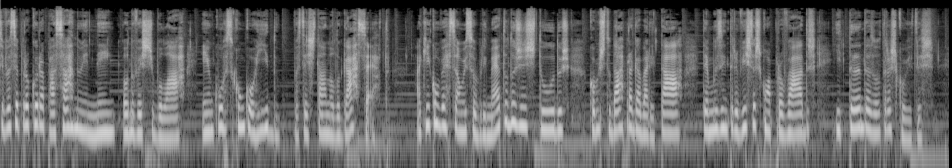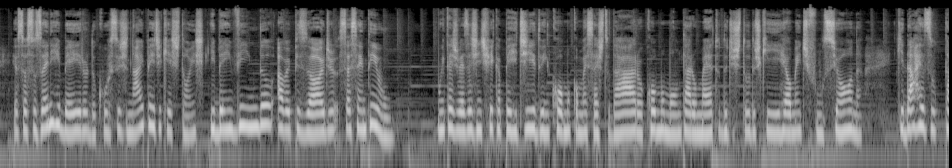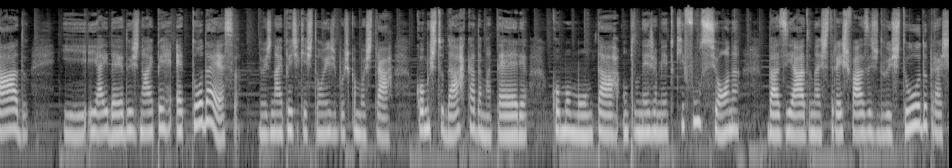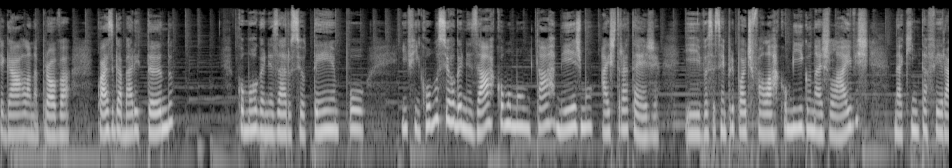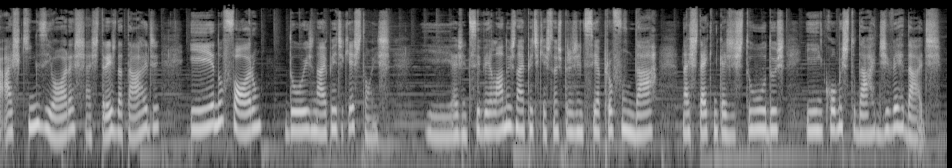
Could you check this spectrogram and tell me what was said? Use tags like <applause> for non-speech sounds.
Se você procura passar no Enem ou no vestibular em um curso concorrido, você está no lugar certo. Aqui conversamos sobre métodos de estudos, como estudar para gabaritar, temos entrevistas com aprovados e tantas outras coisas. Eu sou Suzane Ribeiro, do curso Sniper de Questões, e bem-vindo ao episódio 61. Muitas vezes a gente fica perdido em como começar a estudar ou como montar um método de estudos que realmente funciona, que dá resultado, e, e a ideia do Sniper é toda essa. No Sniper de Questões busca mostrar como estudar cada matéria, como montar um planejamento que funciona baseado nas três fases do estudo para chegar lá na prova quase gabaritando, como organizar o seu tempo, enfim, como se organizar, como montar mesmo a estratégia. E você sempre pode falar comigo nas lives, na quinta-feira às 15 horas, às 3 da tarde, e no fórum do Sniper de Questões. E a gente se vê lá no Sniper de Questões para a gente se aprofundar nas técnicas de estudos e em como estudar de verdade.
